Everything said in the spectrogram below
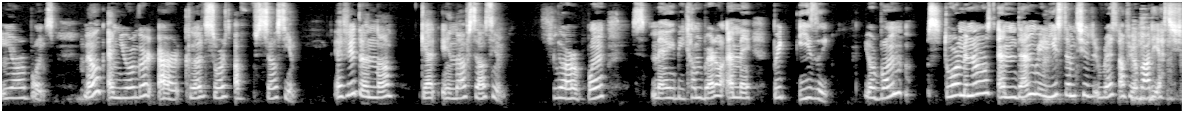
in your bones. Milk and yogurt are good source of calcium. If you do not get enough calcium, your bones may become brittle and may break easily. Your bones store minerals and then release them to the rest of your body as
